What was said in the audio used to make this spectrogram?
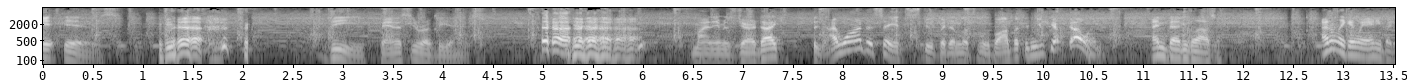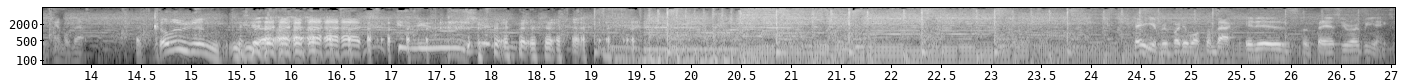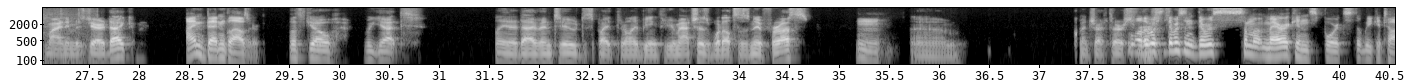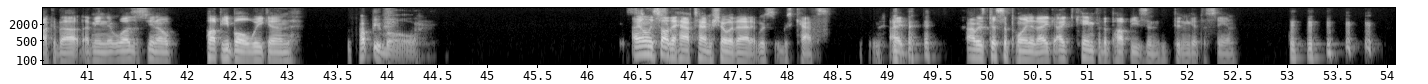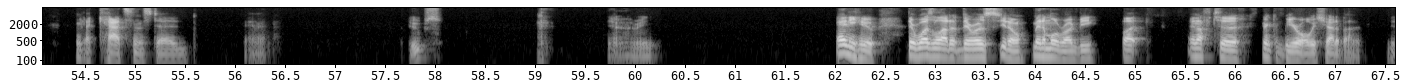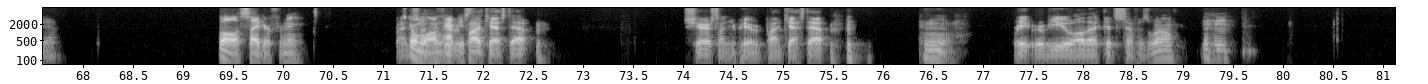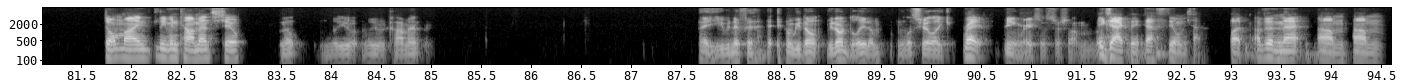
It is the Fantasy Rugby Yanks. My name is Jarrod Dyke. I wanted to say it's stupid and let's move on, but then you kept going. I'm Ben Glauser. I don't like any way anybody handled that. Collusion. hey, everybody, welcome back. It is the Fantasy Rugby Yanks. My name is Jarrod Dyke. I'm Ben Glauser. Let's go. We got plenty to dive into, despite there only being three matches. What else is new for us? Hmm. Um, quench our thirst. Well, there was there was there was some American sports that we could talk about. I mean, it was you know Puppy Bowl weekend. Puppy Bowl. I only saw the halftime show of that. It was it was cats. I I was disappointed. I, I came for the puppies and didn't get to see them. I got cats instead. Damn it. Oops. Yeah, I mean, Anywho, there was a lot of there was you know minimal rugby, but enough to drink a beer while we chat about it. Yeah. Well, a cider for me. find Storm along, your favorite obviously. podcast app. Share us on your favorite podcast app. Hmm. Rate, review, all that good stuff as well. Mhm. Don't mind leaving comments too. Nope. Leave leave a comment. Hey, even if it, we don't we don't delete them unless you're like Right. being racist or something. but- Exactly. That's the only time. But other than that, um, um,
